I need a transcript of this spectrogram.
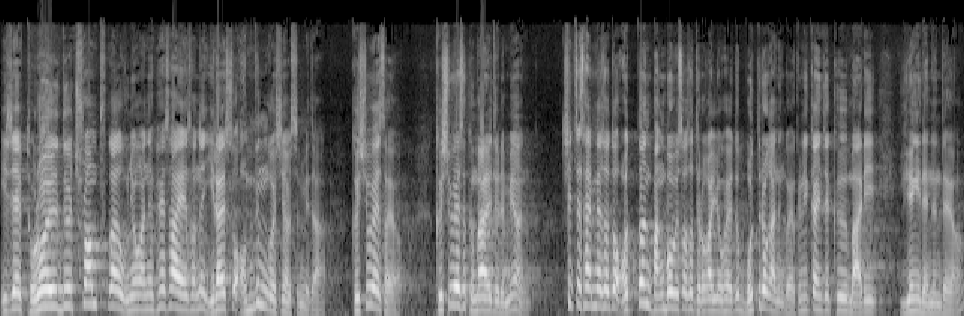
이제 도널드 트럼프가 운영하는 회사에서는 일할 수 없는 것이었습니다. 그 쇼에서요. 그 쇼에서 그 말을 들으면 실제 삶에서도 어떤 방법을 써서 들어가려고 해도 못 들어가는 거예요. 그러니까 이제 그 말이 유행이 됐는데요.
